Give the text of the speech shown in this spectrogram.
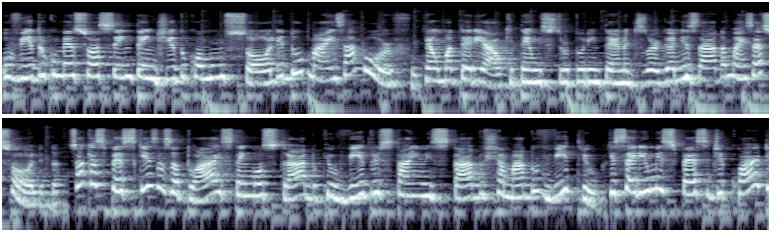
o vidro começou a ser entendido como um sólido mais amorfo, que é um material que tem uma estrutura interna desorganizada, mas é sólida. Só que as pesquisas atuais têm mostrado que o vidro está em um estado chamado vítreo, que seria uma espécie de quarto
